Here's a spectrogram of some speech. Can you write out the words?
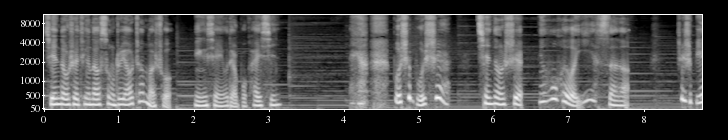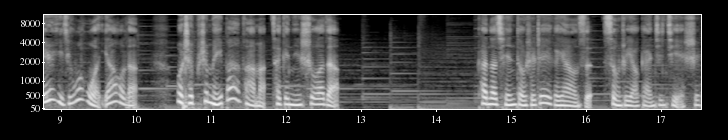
秦董事听到宋之尧这么说，明显有点不开心。“哎呀，不是不是，秦董事，您误会我意思了。这是别人已经问我要了，我这不是没办法吗？才跟您说的。”看到秦董事这个样子，宋之尧赶紧解释。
